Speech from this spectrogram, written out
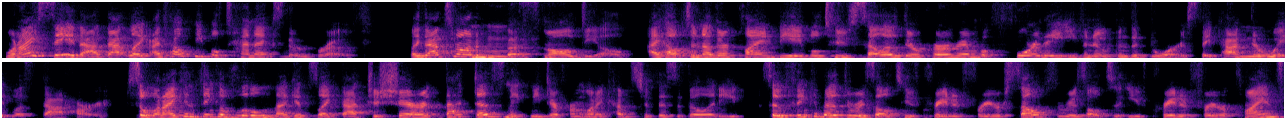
When I say that, that like I've helped people 10x their growth. Like that's not mm-hmm. a, a, small deal. I helped another client be able to sell out their program before they even opened the doors. They packed mm-hmm. their waitlist that hard. So when I can think of little nuggets like that to share, that does make me different when it comes to visibility. So think about the results you've created for yourself, the results that you've created for your clients.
